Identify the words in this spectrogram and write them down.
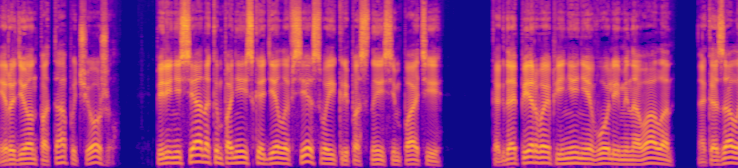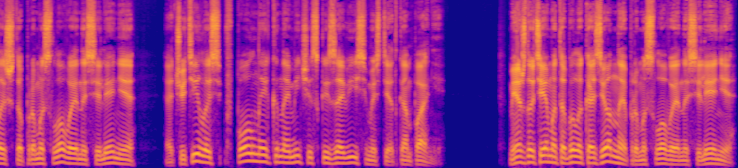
и Родион Потапыч ожил перенеся на компанейское дело все свои крепостные симпатии. Когда первое опьянение воли миновало, оказалось, что промысловое население очутилось в полной экономической зависимости от компании. Между тем, это было казенное промысловое население,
